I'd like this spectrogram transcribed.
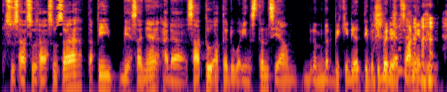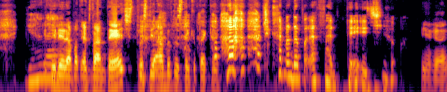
susah-susah-susah, tapi biasanya ada satu atau dua instance yang benar-benar bikin dia tiba-tiba di atas angin gitu. Itu dia dapat advantage, terus dia ambil tuh sneak attack-nya. Karena dapat advantage. Iya kan?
